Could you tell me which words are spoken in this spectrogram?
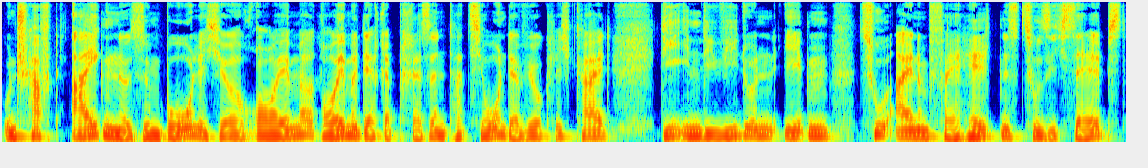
und schafft eigene symbolische Räume, Räume der Repräsentation der Wirklichkeit, die Individuen eben zu einem Verhältnis zu sich sich selbst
